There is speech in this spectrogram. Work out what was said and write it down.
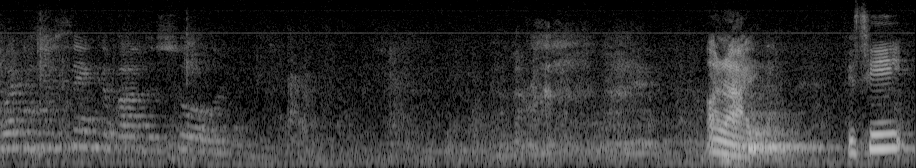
What did you think about the soul? All right. You see,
